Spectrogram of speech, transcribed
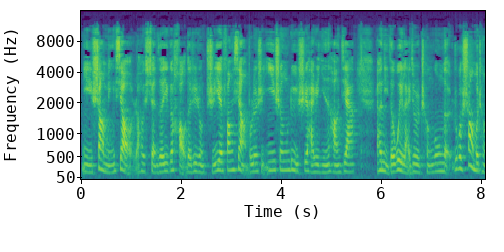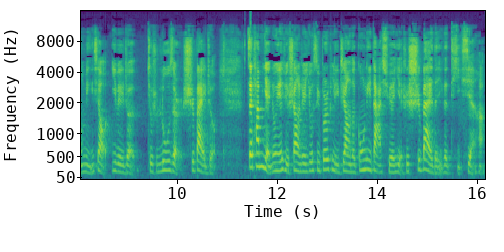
你上名校，然后选择一个好的这种职业方向，不论是医生、律师还是银行家，然后你的未来就是成功的。如果上不成名校，意味着就是 loser 失败者。在他们眼中，也许上这 U C Berkeley 这样的公立大学也是失败的一个体现哈。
